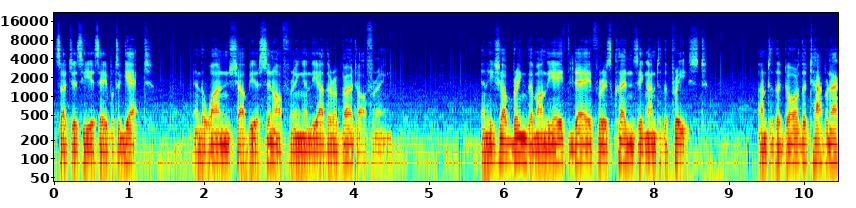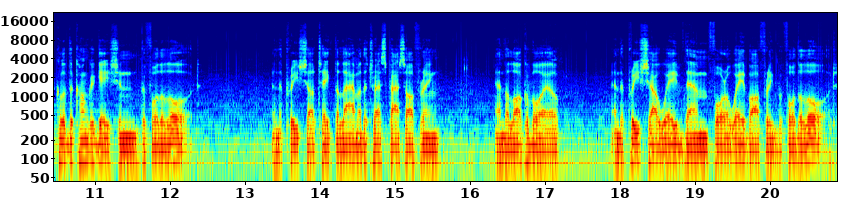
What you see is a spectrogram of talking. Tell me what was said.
such as he is able to get, and the one shall be a sin offering, and the other a burnt offering. And he shall bring them on the eighth day for his cleansing unto the priest, unto the door of the tabernacle of the congregation before the Lord. And the priest shall take the lamb of the trespass offering, and the log of oil, and the priest shall wave them for a wave offering before the Lord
